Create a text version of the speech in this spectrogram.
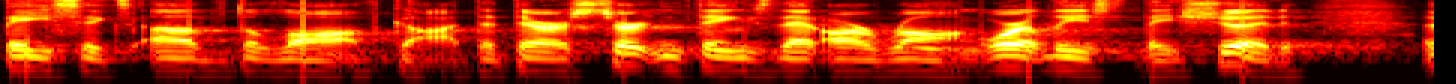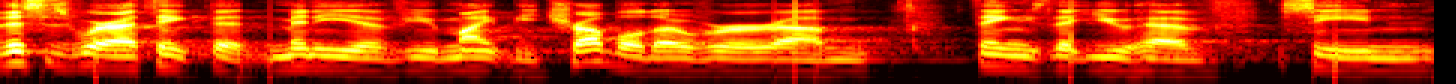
basics of the law of God, that there are certain things that are wrong, or at least they should. This is where I think that many of you might be troubled over um, things that you have seen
